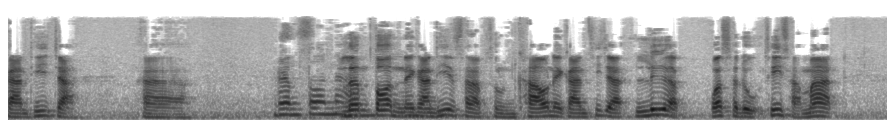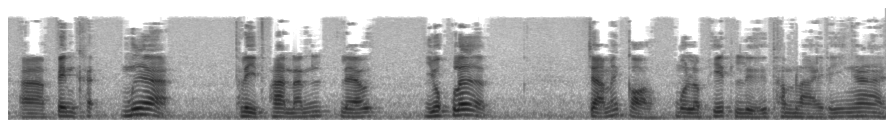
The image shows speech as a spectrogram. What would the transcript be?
การที่จะอ่าเริ่มต้นนะเริ่มต้นในการที่จะสนับสนุนเขาในการที่จะเลือกวัสดุที่สามารถอ่าเป็นเมื่อผลิตภัณฑ์นั้นแล้วยกเลิก จะไม่ก่อมลพิษหรือทำลายได้ง่าย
